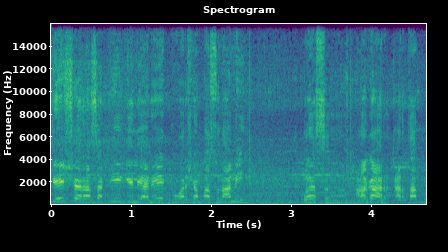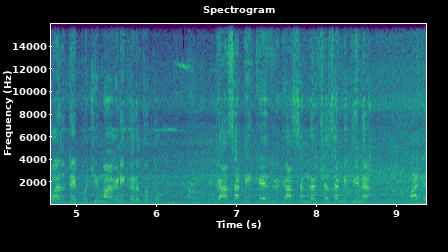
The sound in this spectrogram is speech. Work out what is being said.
केज शहरासाठी गेली अनेक वर्षापासून आम्ही बस आगार अर्थात बस डेपोची मागणी करत होतो. त्यासाठी केज विकास संघर्ष समितीनं माझे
